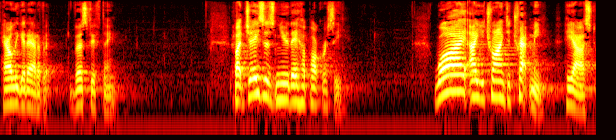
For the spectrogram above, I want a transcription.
How will he get out of it? Verse 15. But Jesus knew their hypocrisy. Why are you trying to trap me? He asked.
